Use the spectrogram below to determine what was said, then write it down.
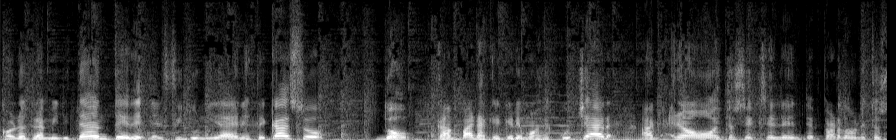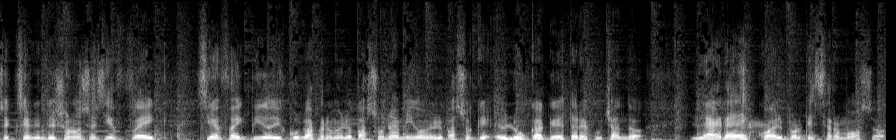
otra militante del FIT Unidad en este caso, dos campanas que queremos escuchar. no, esto es excelente, perdón, esto es excelente. Yo no sé si es fake, si es fake pido disculpas, pero me lo pasó un amigo, me lo pasó que, Luca, que debe estar escuchando. Le agradezco a él porque es hermoso.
